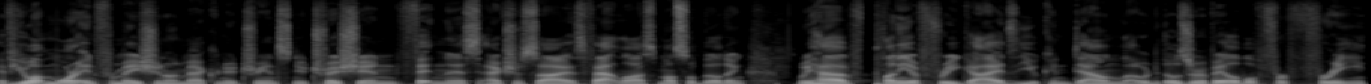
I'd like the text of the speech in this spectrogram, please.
If you want more information on macronutrients, nutrition, fitness, exercise, fat loss, muscle building, we have plenty of free guides that you can download. Those are available for free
